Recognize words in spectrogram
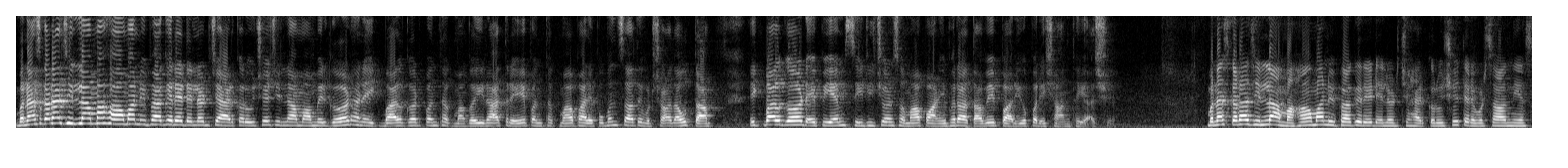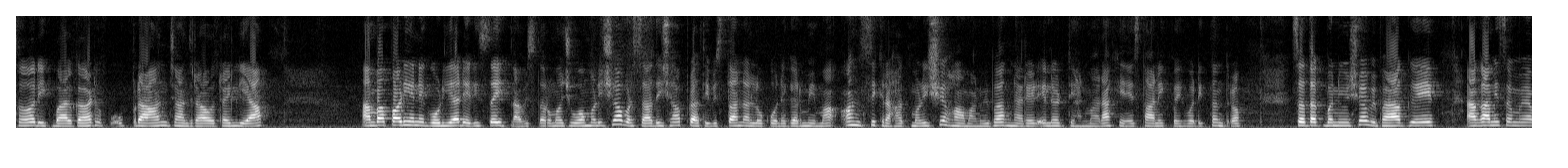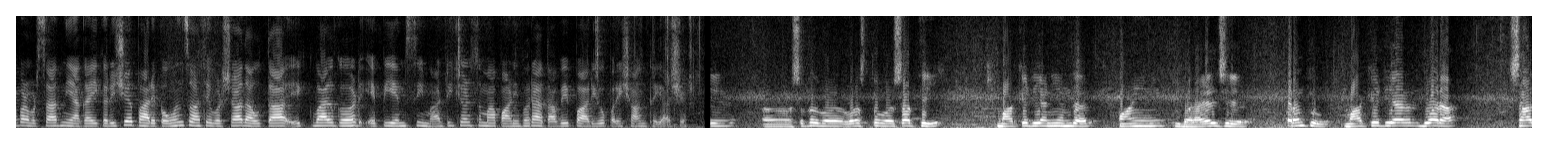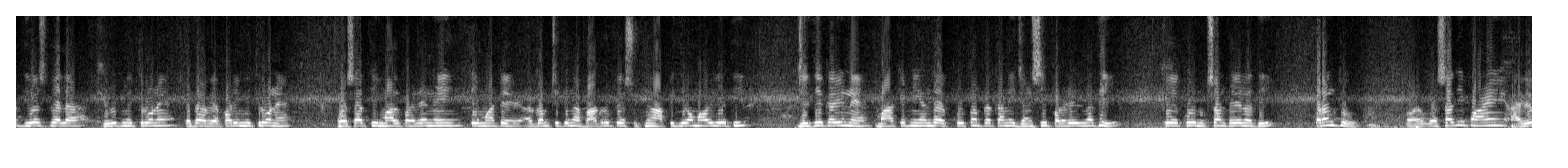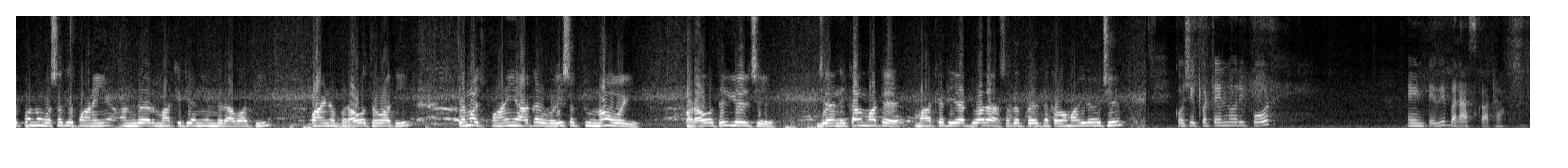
બનાસકાંઠા જિલ્લામાં હવામાન વિભાગે રેડ એલર્ટ જાહેર કર્યું છે. જિલ્લામાં અમીરગઢ અને ઇકબાલગઢ પંથકમાં ગઈ રાત્રે પંથકમાં ભારે પવન સાથે વરસાદ આવતા ઇકબાલગઢ એપીએમસી ઢીચણસમાં પાણી ભરાતા વેપારીઓ પરેશાન થયા છે. બનાસકાંઠા જિલ્લામાં હવામાન વિભાગે રેડ એલર્ટ જાહેર કર્યું છે. ત્યારે વરસાદની અસર ઇકબાલગઢ ઉપરાંત ઝાંઝરા ટ્રેલિયા આંબાપાડી અને ગોળિયા ડેરી સહિતના વિસ્તારોમાં જોવા મળી છે. આ વરસાદી ઝાપટાથી વિસ્તારના લોકોને ગરમીમાં આંશિક રાહત મળી છે. હવામાન વિભાગના રેડ એલર્ટ ધ્યાનમાં રાખીને સ્થાનિક વહીવટીતંત્ર સતર્ક બન્યું છે. વિભાગે આગામી સમયમાં પણ વરસાદની આગાહી કરી છે. ભારે પવન સાથે વરસાદ આવતા ઇકબાલગઢ, એપીએમસીમાં ટીચણસમાં પાણી ભરાતા વેપારીઓ પરેશાન થયા છે. સતત વરસતો વરસાદથી માર્કેટયાર્ડની અંદર પાણી ભરાયેલ છે. પરંતુ માર્કેટયાર્ડ દ્વારા સાત દિવસ પહેલાં ખેડૂત મિત્રોને તથા વેપારી મિત્રોને વરસાદથી માલ પડે નહીં, તે માટે અગમચેતીના ભાગરૂપે સૂચના આપી દેવામાં આવેલી હતી, જેથી કરીને માર્કેટની અંદર કોઈપણ પ્રકારની જણસી પડેલી નથી કે કોઈ નુકસાન થયેલ નથી. પરંતુ વરસાદી પાણી, હાઈવે પરનું વરસાદી પાણી અંદર માર્કેટિયાની અંદર આવવાથી પાણીનો ભરાવો થવાથી તેમજ પાણી આગળ વહી શકતું ન હોય, ભરાવો થઈ ગયેલ છે, જેના નિકાલ માટે માર્કેટ યાર્ડ દ્વારા સતત પ્રયત્ન કરવામાં આવી રહ્યો છે. કૌશિક પટેલનો રિપોર્ટ એનટીવી બનાસકાંઠા.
